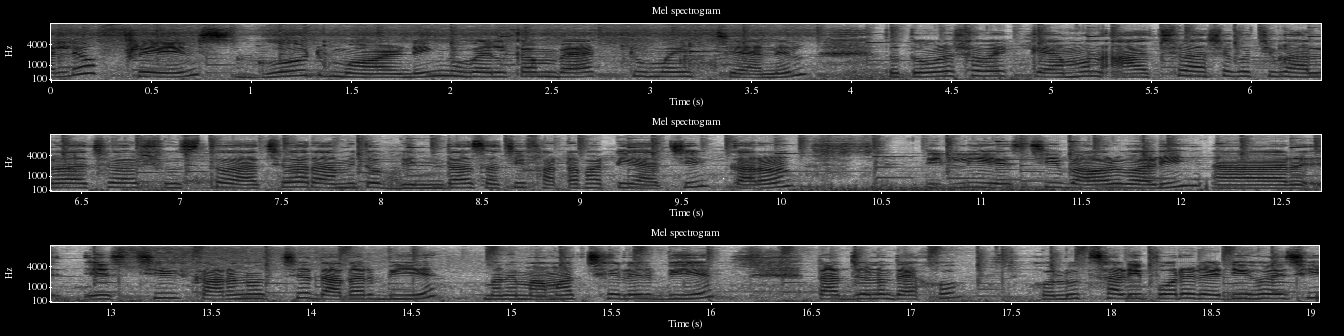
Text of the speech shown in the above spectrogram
Hello friends good morning welcome back to my channel. তো তোমরা সবাই কেমন আছো? আশা করছি ভালো আছো আর সুস্থ আছো। আর আমি তো বিন্দাস আছি ফাটাফাটি আছি কারণ দিল্লি এসছি বাবার বাড়ি আর এসছি কারণ হচ্ছে দাদার বিয়ে মানে মামার ছেলের বিয়ে। তার জন্য দেখো হলুদ শাড়ি পরে রেডি হয়েছি।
